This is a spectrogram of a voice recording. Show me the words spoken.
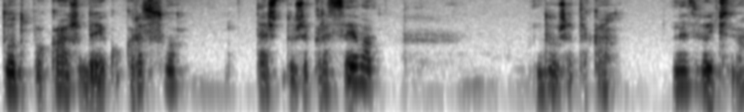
Тут покажу деяку красу. Теж дуже красива, дуже така незвична.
